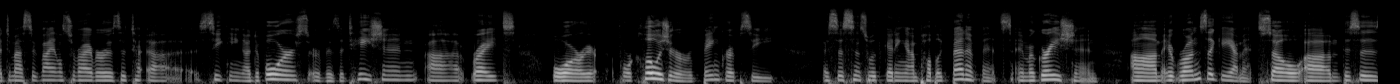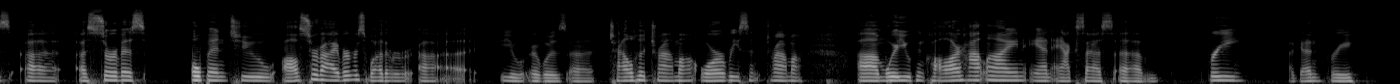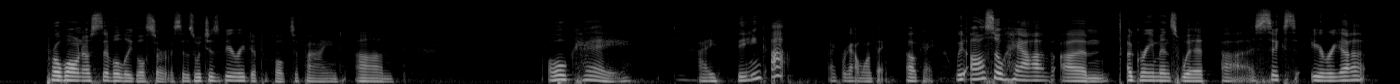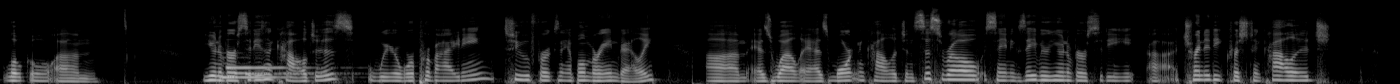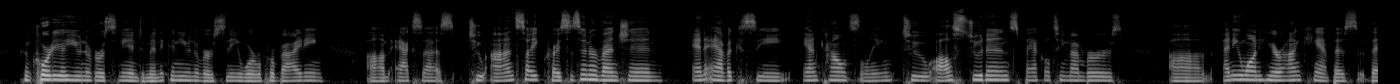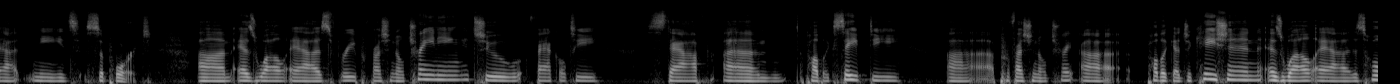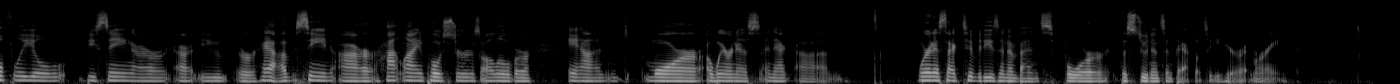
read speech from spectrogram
domestic violence survivors uh, seeking a divorce or visitation uh, rights, or foreclosure, or bankruptcy, assistance with getting on public benefits, immigration. Um, it runs the gamut. So um, this is a, a service open to all survivors, whether uh, you it was a childhood trauma or a recent trauma, um, where you can call our hotline and access um, free, again free, pro bono civil legal services, which is very difficult to find. Um, okay, I think ah. I forgot one thing. Okay. We also have um, agreements with uh, six area local um, universities and colleges where we're providing to, for example, Moraine Valley, um, as well as Morton College in Cicero, St. Xavier University, uh, Trinity Christian College, Concordia University, and Dominican University, where we're providing um, access to on site crisis intervention and advocacy and counseling to all students, faculty members, um, anyone here on campus that needs support, um, as well as free professional training to faculty, staff, um, public safety, uh, professional uh, public education, as well as hopefully you'll be seeing our, our you or have seen our hotline posters all over and more awareness and ac- um, awareness activities and events for the students and faculty here at Moraine.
